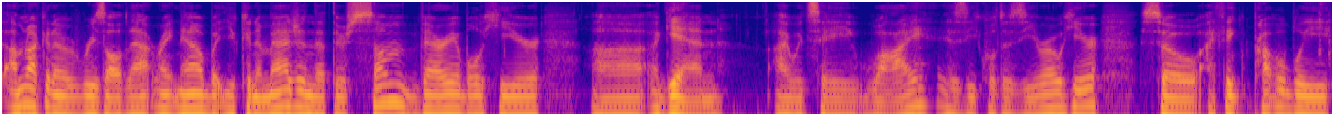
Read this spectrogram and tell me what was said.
I'm not going to resolve that right now, but you can imagine that there's some variable here, uh, again, I would say y is equal to zero here. So I think probably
